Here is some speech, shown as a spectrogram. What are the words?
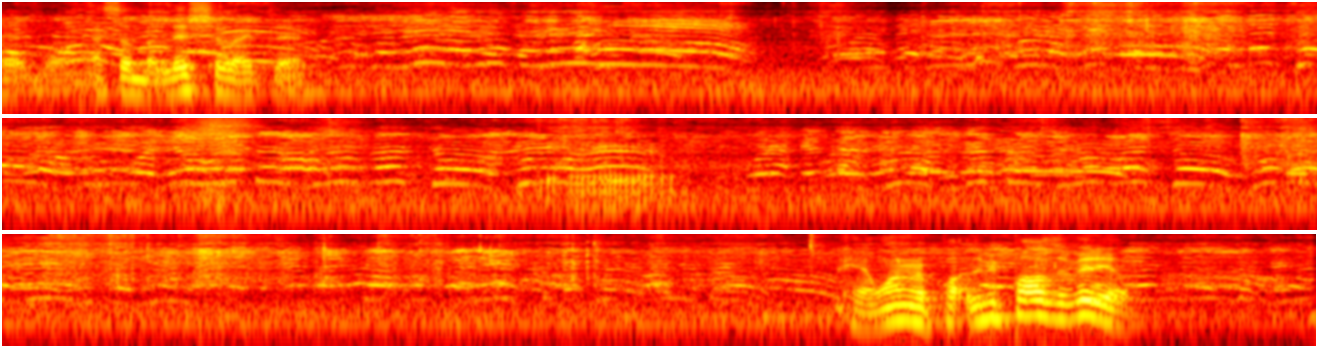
That's a militia right there. Okay, I wanted to let me pause the video. I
